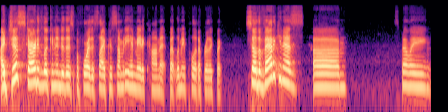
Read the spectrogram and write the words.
I just started looking into this before this live because somebody had made a comment, but let me pull it up really quick. So the Vatican has um spelling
